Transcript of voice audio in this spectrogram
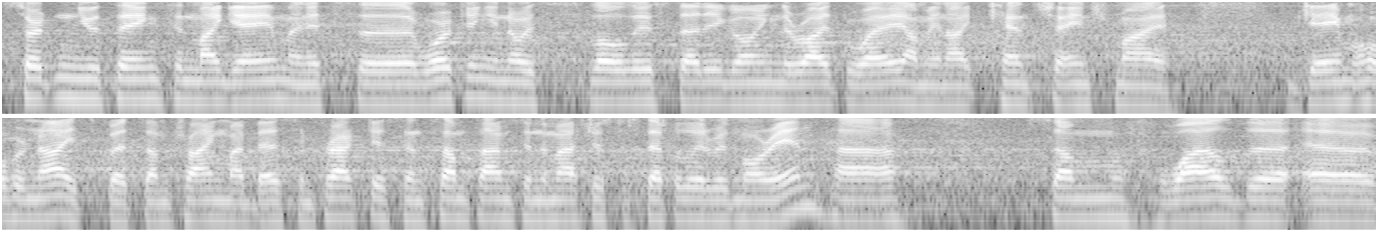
certain new things in my game, and it's uh, working. You know, it's slowly, steady, going the right way. I mean, I can't change my game overnight, but I'm trying my best in practice and sometimes in the matches to step a little bit more in. Uh, some wild uh, uh,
